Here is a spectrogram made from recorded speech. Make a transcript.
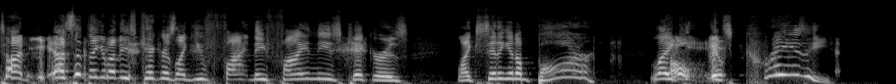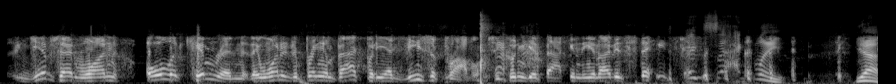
Tut. Yeah. That's the thing about these kickers. Like you find, they find these kickers like sitting in a bar. Like Oh, it's crazy. Gibbs had one. Ola Kimrin, they wanted to bring him back, but he had visa problems. He couldn't get back in the United States. exactly. Yeah.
